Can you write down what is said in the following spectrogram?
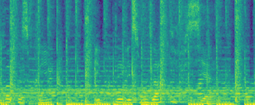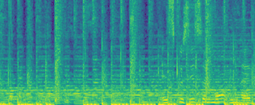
Votre esprit, écoutez les sons artificiels. Est-ce que c'est seulement une rêve?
